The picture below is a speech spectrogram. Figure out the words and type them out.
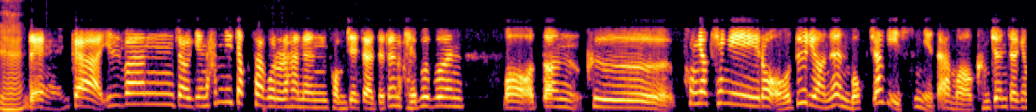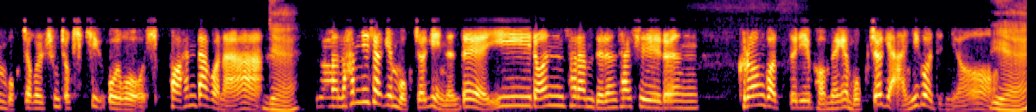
예. 네, 그러니까 일반적인 합리적 사고를 하는 범죄자들은 대부분 뭐 어떤 그 폭력 행위로 얻으려는 목적이 있습니다. 뭐 금전적인 목적을 충족시키고 싶어 한다거나 예. 그런 합리적인 목적이 있는데 이런 사람들은 사실은 그런 것들이 범행의 목적이 아니거든요. 예.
